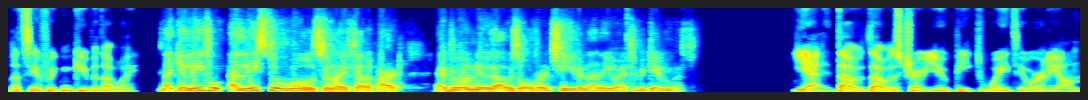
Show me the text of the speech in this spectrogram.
Let's see if we can keep it that way. Like at least, at least with Wolves, when I fell apart, everyone knew that I was overachieving anyway to begin with. Yeah, that that was true. You peaked way too early on,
